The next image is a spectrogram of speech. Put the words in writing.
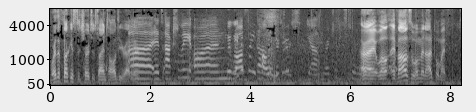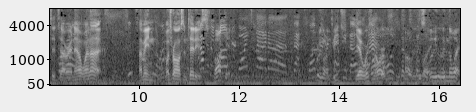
Where the fuck is the Church of Scientology right here? Uh, it's actually on Wait, we Rob. have a uh, Scientology Richards. Yeah, Richards. Tour. All right. Well, if I was a woman, I'd pull my tits out right now. Why not? I mean, what's wrong with some titties? Actually, Paul, if you're going to that uh, that club We're going to the beach? about, Yeah, where's that North? Oh, This like- in the way.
